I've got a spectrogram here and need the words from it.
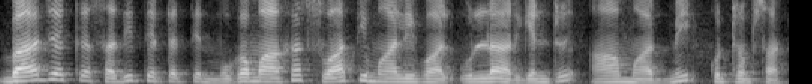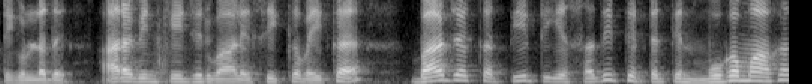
பாஜக சதித்திட்டத்தின் முகமாக சுவாதி மாலிவால் உள்ளார் என்று ஆம் ஆத்மி குற்றம் சாட்டியுள்ளது. அரவிந்த் கெஜ்ரிவாலை சிக்க வைக்க பாஜக தீட்டிய சதித்திட்டத்தின் முகமாக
